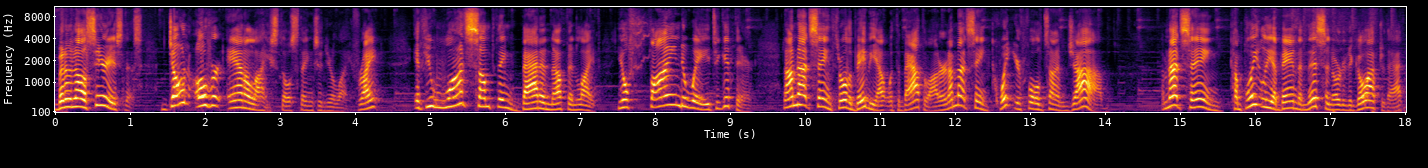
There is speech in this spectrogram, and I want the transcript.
But in all seriousness, don't overanalyze those things in your life, right? If you want something bad enough in life, you'll find a way to get there. Now, I'm not saying throw the baby out with the bathwater, and I'm not saying quit your full-time job. I'm not saying completely abandon this in order to go after that.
